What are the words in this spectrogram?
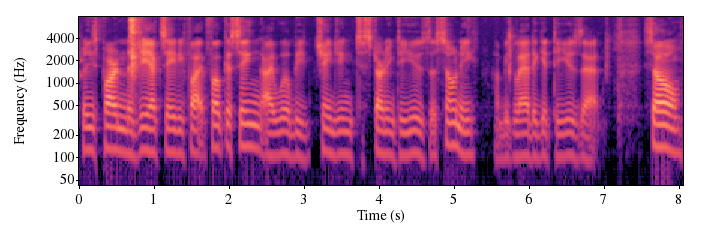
Please pardon the GX85 focusing. I will be changing to starting to use the Sony. I'll be glad to get to use that. So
